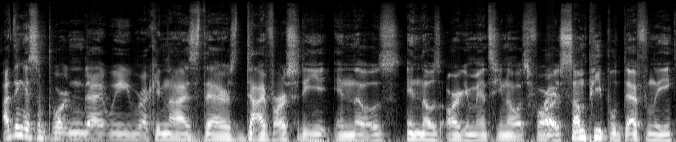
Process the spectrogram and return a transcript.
I think it's important that we recognize there's diversity in those in those arguments. You know, as far Right. as some people definitely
